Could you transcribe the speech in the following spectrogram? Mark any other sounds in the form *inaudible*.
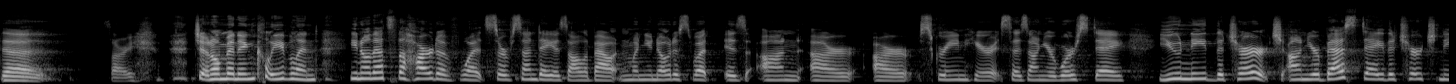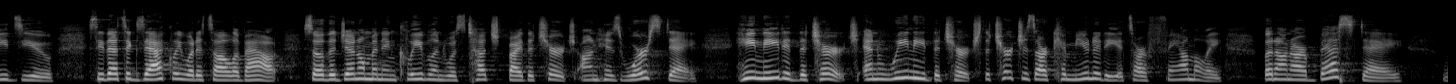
the sorry, *laughs* gentleman in Cleveland. You know, that's the heart of what Serve Sunday is all about. And when you notice what is on our, our screen here, it says, On your worst day, you need the church. On your best day, the church needs you. See, that's exactly what it's all about. So the gentleman in Cleveland was touched by the church on his worst day. He needed the church, and we need the church. The church is our community, it's our family. But on our best day,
